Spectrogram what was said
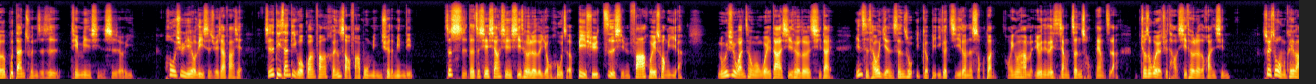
而不单纯只是听命行事而已。后续也有历史学家发现，其实第三帝国官方很少发布明确的命令，这使得这些相信希特勒的拥护者必须自行发挥创意啊，努力去完成我们伟大希特勒的期待，因此才会衍生出一个比一个极端的手段哦，因为他们有点类似像争宠那样子啊。就是为了去讨希特勒的欢心，所以说我们可以把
